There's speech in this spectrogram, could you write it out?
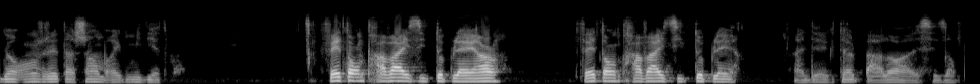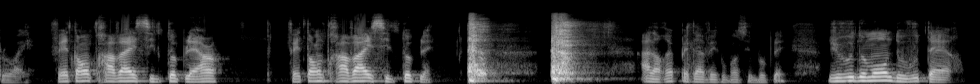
de ranger ta chambre immédiatement. Fais ton travail s'il te plaît, hein. Fais ton travail s'il te plaît. Un directeur parlant à ses employés. Fais ton travail s'il te plaît, hein. Fais ton travail s'il te plaît. Alors répétez avec moi s'il vous plaît. Je vous demande de vous taire.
